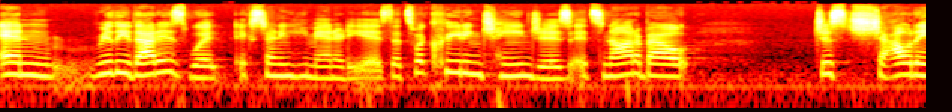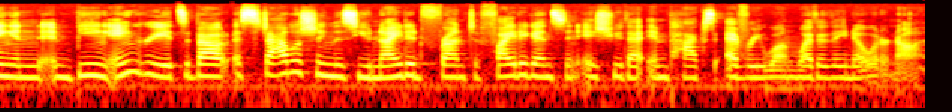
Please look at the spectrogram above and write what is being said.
And really, that is what extending humanity is. That's what creating change is. It's not about just shouting and, and being angry. It's about establishing this united front to fight against an issue that impacts everyone, whether they know it or not.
